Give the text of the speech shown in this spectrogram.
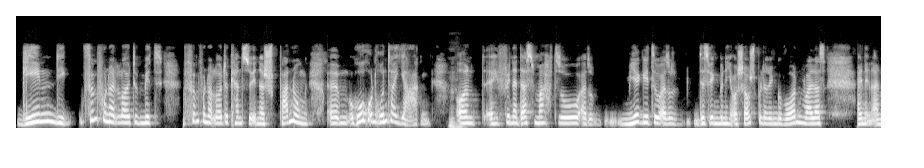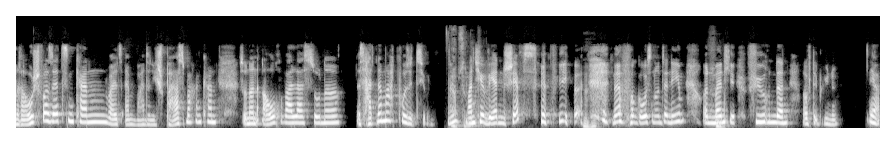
gehen die 500 Leute mit. 500 Leute kannst du in der Spannung ähm, hoch und runter jagen. Mhm. Und ich finde, das macht so, also mir geht so, also deswegen bin ich auch Schauspielerin geworden, weil das einen in einen Rausch versetzt umsetzen kann, weil es einem wahnsinnig Spaß machen kann, sondern auch, weil das so eine, es hat eine Machtposition. Ne? Manche werden Chefs wie, mhm. ne, von großen Unternehmen und manche führen dann auf der Bühne. Ja.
